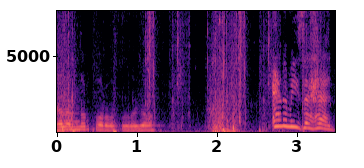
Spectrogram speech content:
Gel M4 var bak burada gel. Enemies ahead.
